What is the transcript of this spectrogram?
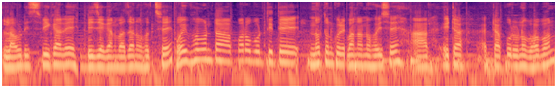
লাউড স্পিকারে ডিজে গান বাজানো হচ্ছে। ওই ভবনটা পরবর্তীতে নতুন করে বানানো হয়েছে। আর এটা একটা পুরনো ভবন।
